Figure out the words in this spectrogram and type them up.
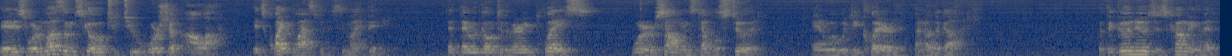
It is where Muslims go to, to worship Allah. It's quite blasphemous, in my opinion, that they would go to the very place where Solomon's temple stood and we would declare another God. But the good news is coming that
